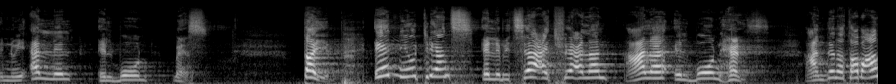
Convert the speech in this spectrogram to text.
إنه يقلل ال bone mass. طيب إيه ال nutrients اللي بتساعد فعلا على ال bone health؟ عندنا طبعا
